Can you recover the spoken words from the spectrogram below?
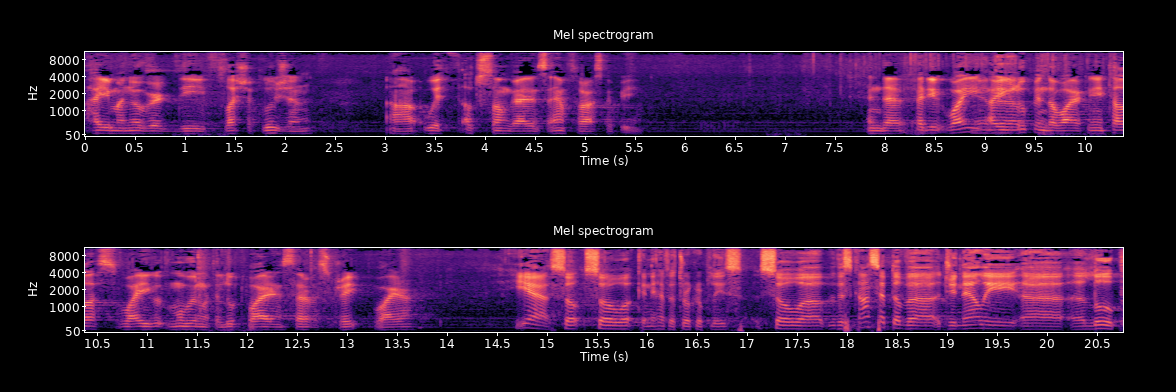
how you maneuvered the flush occlusion uh, with ultrasound guidance and fluoroscopy. And uh, Fadi, why And, are you uh, looping the wire? Can you tell us why you're moving with a looped wire instead of a straight wire? Yeah, so, so uh, can you have the torquer, please? So, uh, this concept of a Ginelli uh, loop,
